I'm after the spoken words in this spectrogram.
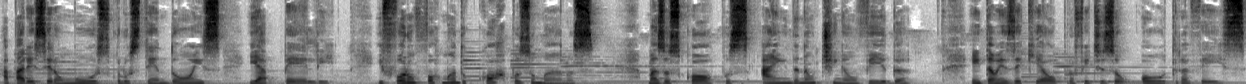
apareceram músculos, tendões e a pele, e foram formando corpos humanos. Mas os corpos ainda não tinham vida. Então Ezequiel profetizou outra vez,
